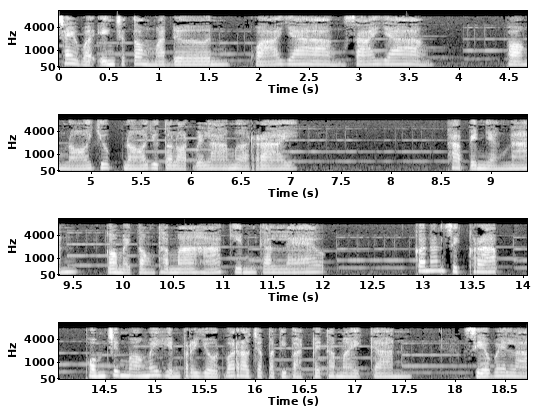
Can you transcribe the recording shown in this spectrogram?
ใช่ว่าเองจะต้องมาเดิน ขวาย่าง ซ้ายย่าง พองหนอยุบหนออยู่ตลอดเวลาเมื่อไร ถ้าเป็นอย่างนั้นก็ไม่ต้องทำมาหากินกันแล้ว ก็นั่นสิครับ ผมจึงมองไม่เห็นประโยชน์ว่าเราจะปฏิบัติไปทำไมกัน เสียเวลา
